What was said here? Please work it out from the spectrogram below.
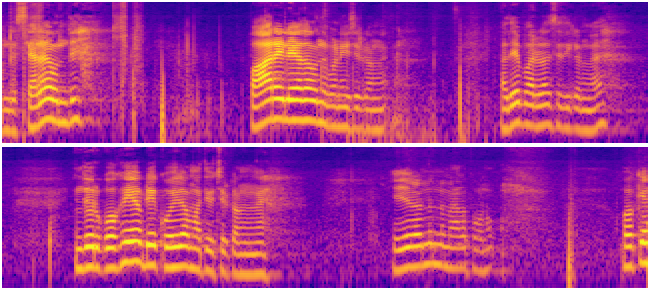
அந்த சிலை வந்து பாறையிலேயே தான் வந்து பண்ணி வச்சுருக்காங்க. அதே பாறையில் செதுக்காங்க இந்த ஒரு குகையை அப்படியே கோயிலாக மாற்றி வச்சுருக்காங்க இதில் வந்து இன்னும் மேலே போகணும். ஓகே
